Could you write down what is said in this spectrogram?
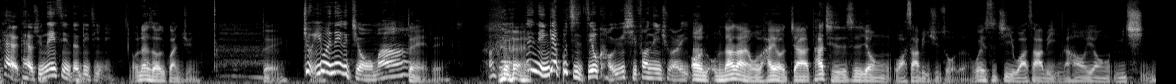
太 有太有趣。那一次你得第几名？我那时候是冠军。对。就因为那个酒吗？对对。OK，那你应该不止只有烤鱼鳍放进去而已 哦。我们当然，我们还有加，它其实是用瓦萨比去做的，威士忌瓦萨比，然后用鱼鳍，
